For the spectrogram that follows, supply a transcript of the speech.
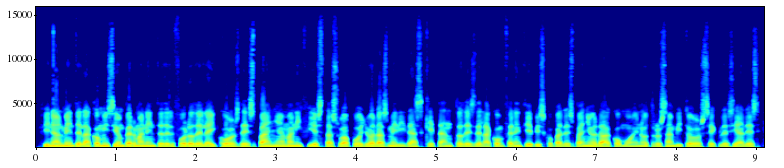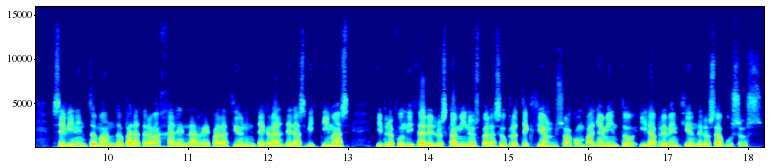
Finalmente, la Comisión Permanente del Foro de Laicos de España manifiesta su apoyo a las medidas que tanto desde la Conferencia Episcopal Española como en otros ámbitos eclesiales se vienen tomando para trabajar en la reparación integral de las víctimas y profundizar en los caminos para su protección, su acompañamiento y la prevención de los abusos.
